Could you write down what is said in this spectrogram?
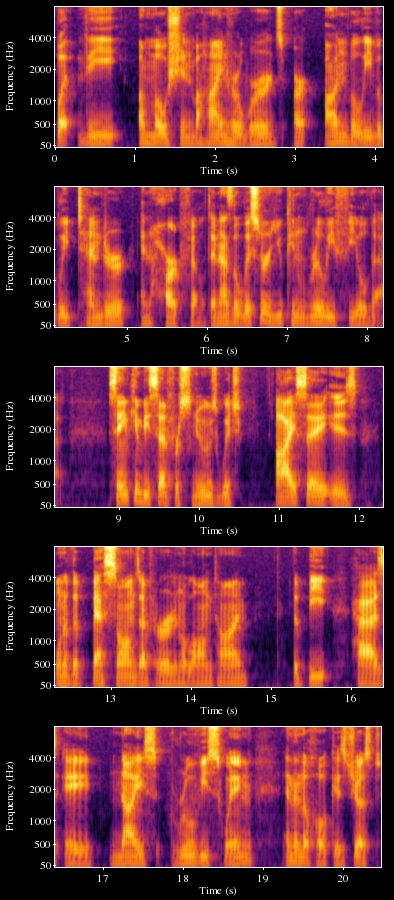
but the emotion behind her words are unbelievably tender and heartfelt. And as the listener, you can really feel that. Same can be said for Snooze, which I say is one of the best songs I've heard in a long time. The beat has a nice, groovy swing, and then the hook is just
